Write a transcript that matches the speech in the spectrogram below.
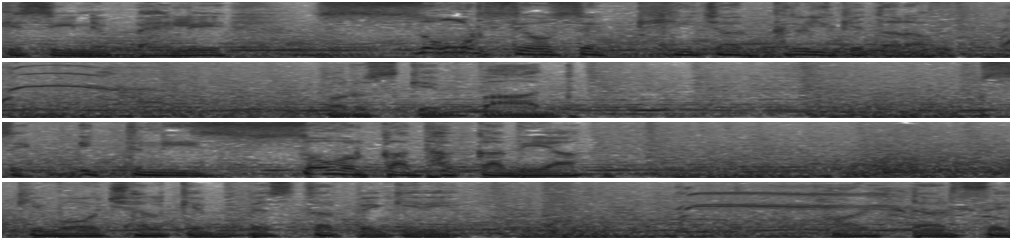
किसी ने पहले ज़ोर से उसे खींचा ग्रिल की तरफ़। और उसके बाद उसे इतनी ज़ोर का धक्का दिया कि वो उछल के बिस्तर पे गिरी और डर से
